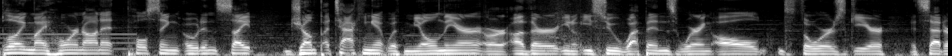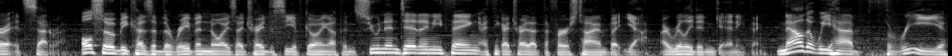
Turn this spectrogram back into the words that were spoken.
Blowing my horn on it, pulsing Odin's sight, jump attacking it with Mjolnir or other, you know, Isu weapons, wearing all Thor's gear, etc., etc. Also, because of the Raven noise, I tried to see if going up in Synin did anything. I think I tried that the first time, but yeah, I really didn't get anything. Now that we have three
